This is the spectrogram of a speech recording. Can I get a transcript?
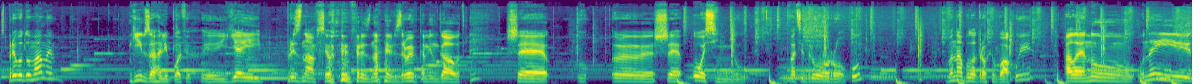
З приводу мами, їй взагалі пофіг. Е, Я їй признався, признаю, зробив камінгаут ще, е, ще осінню 22-го року. Вона була трохи в ахуї, але ну у неї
